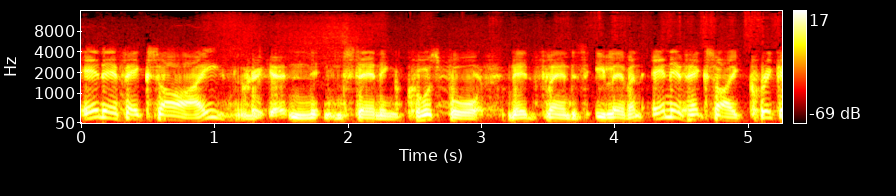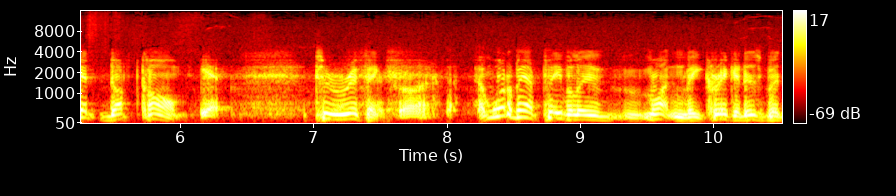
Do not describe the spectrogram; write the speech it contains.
NFXI, Cricket. n- standing of course for Ned Flanders 11, NFXICricket.com. Yep, Terrific. that's right. What about people who mightn't be cricketers but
